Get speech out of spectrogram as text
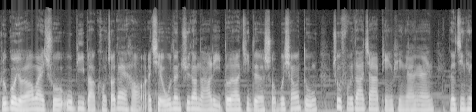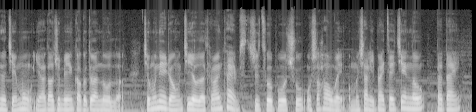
如果有要外出，务必把口罩戴好，而且无论去到哪里都要记得手部消毒。祝福大家平平安安。那今天的节目也要到这边告个段落了。节目内容皆由了台湾 Times 制作播出，我是浩伟，我们下礼拜再见喽，拜拜。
